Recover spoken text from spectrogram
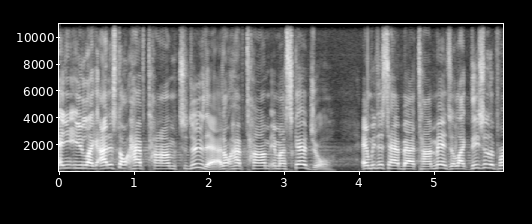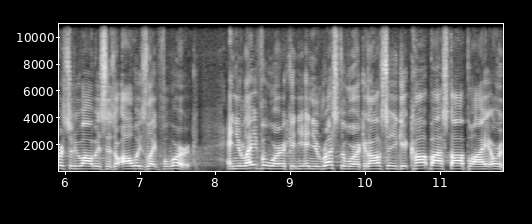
And you're like, I just don't have time to do that. I don't have time in my schedule. And we just have bad time management. Like, these are the person who always says, are always late for work and you're late for work and you, and you rush to work and all of a sudden you get caught by a stoplight or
